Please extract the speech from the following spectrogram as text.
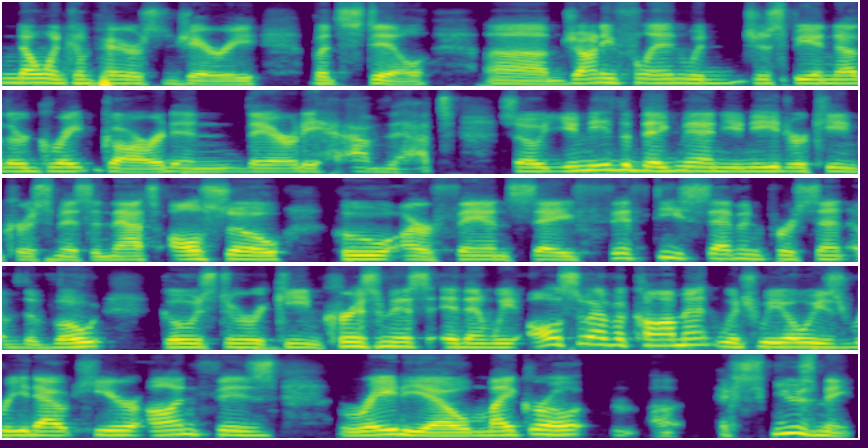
no one compares to Gerry, but still, um, Johnny Flynn would just be another great guard, and they already have that. So you need the big man, you need Rakeem Christmas, and that's also who our fans say 57% of the vote goes to Rakeem Christmas. And then we also have a comment, which we always read out here on Fizz Radio. Micro, uh, excuse me,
